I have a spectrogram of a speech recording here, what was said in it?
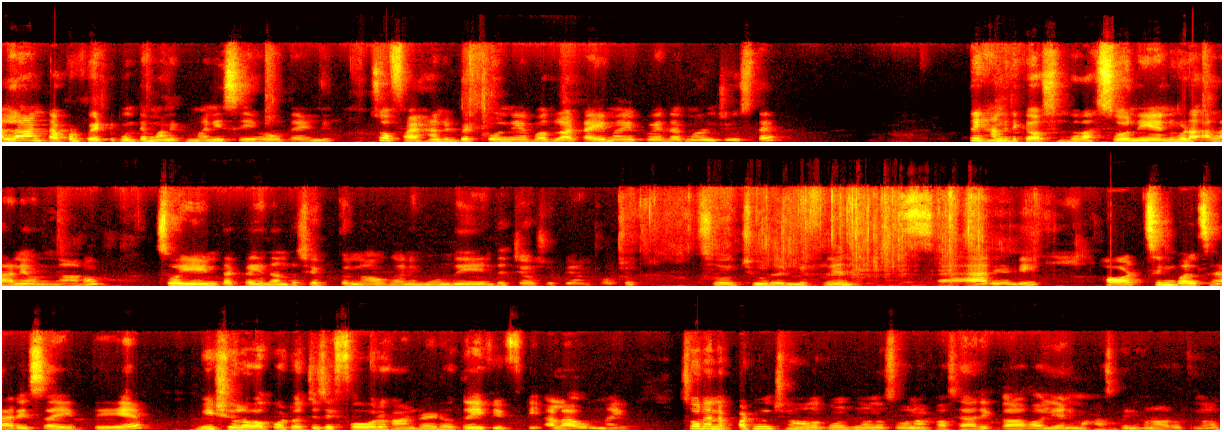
అలాంటప్పుడు పెట్టుకుంటే మనకి మనీ సేవ్ అవుతాయండి. సో ఫైవ్ హండ్రెడ్ పెట్టుకునే బదులు ఆ టైం అయిపోయేదాకా మనం చూస్తే త్రీ హండ్రెడ్కే వస్తుంది కదా. సో నేను కూడా అలానే ఉన్నాను. సో ఏంటక్క ఇదంతా చెప్తున్నావు? కానీ ముందు ఏం తెచ్చావు చెప్పి అనుకోవచ్చు. సో చూడండి ఫ్రెండ్స్ శారీ అండి. హాట్ సింబల్ శారీస్ అయితే మీషోలో ఒక్కోటి వచ్చేసి ఫోర్ హండ్రెడ్ త్రీ ఫిఫ్టీ అలా ఉన్నాయి. సో నేను ఎప్పటి నుంచో అనుకుంటున్నాను సో నాకు ఆ శారీ కావాలి అని మా హస్బెండ్ కూడా అడుగుతున్నాను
